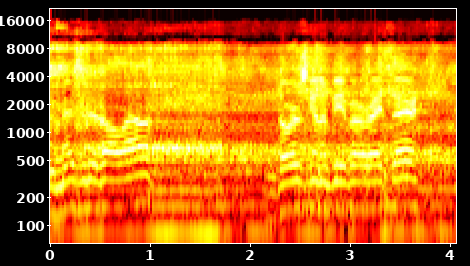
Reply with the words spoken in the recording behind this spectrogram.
We measured it all out. The door's gonna be about right there.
